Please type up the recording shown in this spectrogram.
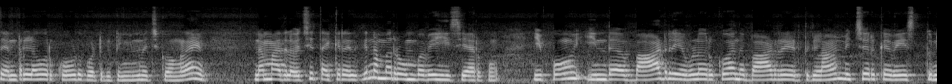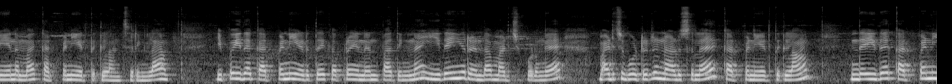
சென்டரில் ஒரு கோடு போட்டுக்கிட்டிங்கன்னு வச்சுக்கோங்களேன். நம்ம அதில் வச்சு தைக்கிறதுக்கு நம்ம ரொம்பவே ஈஸியாக இருக்கும். இப்போது இந்த பார்டர் எவ்வளோ இருக்கோ அந்த பார்டரை எடுத்துக்கலாம். மிச்சம் இருக்க வேஸ்ட் துணியை நம்ம கட் பண்ணி எடுத்துக்கலாம் சரிங்களா? இப்போ இதை கட் பண்ணி எடுத்ததுக்கப்புறம் என்னென்னு பார்த்தீங்கன்னா இதையும் ரெண்டாக மடித்து போடுங்க. மடித்து போட்டுட்டு நடுசில் கட் பண்ணி எடுத்துக்கலாம். இந்த இதை கட் பண்ணி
